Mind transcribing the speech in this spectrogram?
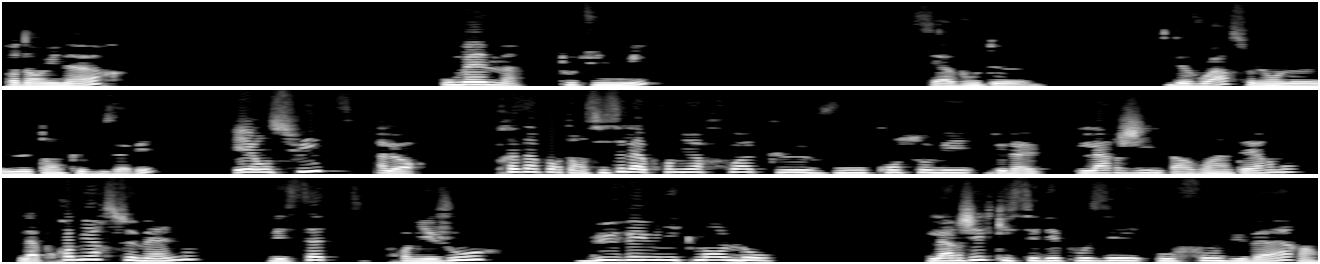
pendant une heure ou même toute une nuit. C'est à vous de, de voir selon le, le temps que vous avez. Et ensuite, alors Très important, si c'est la première fois que vous consommez de l'argile par voie interne, la première semaine, les sept premiers jours, buvez uniquement l'eau. L'argile qui s'est déposée au fond du verre,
